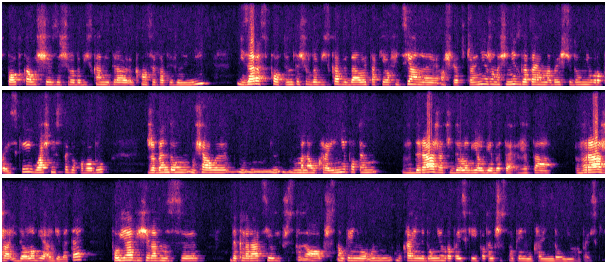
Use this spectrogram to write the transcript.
spotkał się ze środowiskami konserwatywnymi i zaraz po tym te środowiska wydały takie oficjalne oświadczenie, że one się nie zgadzają na wejście do Unii Europejskiej właśnie z tego powodu, że będą musiały na Ukrainie potem wdrażać ideologię LGBT, że ta wraża ideologia LGBT pojawi się razem z deklaracją i o przystąpieniu Ukrainy do Unii Europejskiej i potem przystąpieniu Ukrainy do Unii Europejskiej.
